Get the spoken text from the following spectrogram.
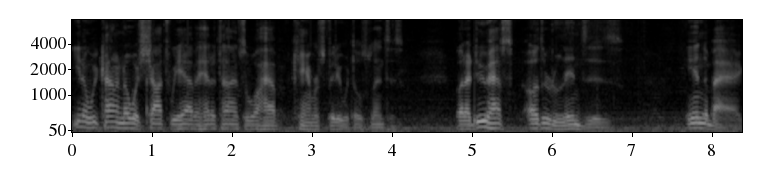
you know, we kind of know what shots we have ahead of time, so we'll have cameras fitted with those lenses. But I do have other lenses in the bag.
